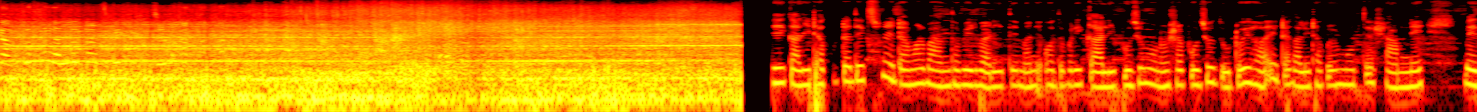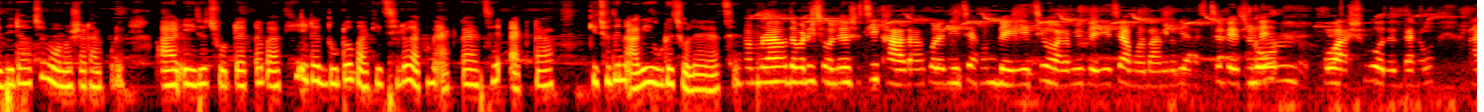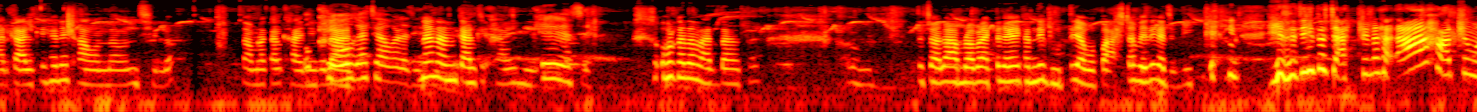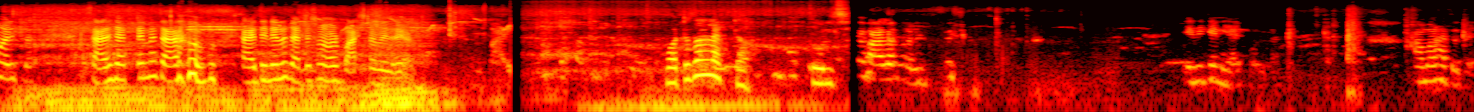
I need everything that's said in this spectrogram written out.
কাম করতে পারল না। আজকে কিচ্ছু না। এই কালী ঠাকুরটা দেখছ? না এটা আমার বান্ধবীর বাড়িতে মানে ওদের বাড়ি কালী পুজো মনসা পুজো দুটোই হয়। এটা কালী ঠাকুরের মূর্তির সামনে বেদিটা হচ্ছে মনসা ঠাকুরের। আর এই যে ছোট্ট একটা পাখি এটা দুটো পাখি ছিল এখন একটা আছে একটা কিছুদিন আগেই উড়ে চলে গেছে। আমরা ওদের বাড়ি চলে এসেছি খাওয়া দাওয়া করে নিয়েছি এখন বেরিয়েছি ও আর আমি বেরিয়েছি আমার বান্ধবী আসছে পেছনে। ও আসুক ওদের দেখাবো। আর কালকে এখানে খাওয়ান দাওয়ান ছিল তো আমরা কাল খাইনি বলে না না আমি কালকে খাইনি। খেয়ে গেছে। ওর কথা বাদ দাও তো। তো চলো আমরা আবার একটা জায়গায় এখান দিয়ে ঘুরতে যাব। পাঁচটা বেজে গেছে বিকেল। এসেছি তো চারটে না সা- আ হাতটা মারিস না সাড়ে চারটে না চার সাড়ে তিনটে না চারটের সময় আবার পাঁচটা বেজে গেছে ফটো একটা? তুলছি। ভালো এদিকে নিয়ে আমার হাতে দে।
